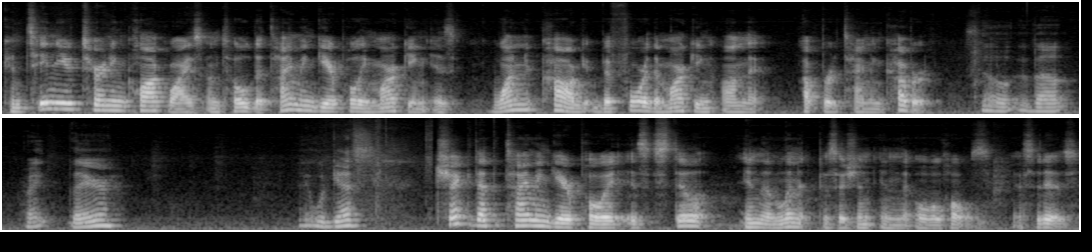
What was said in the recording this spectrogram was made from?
Continue turning clockwise until the timing gear pulley marking is one cog before the marking on the upper timing cover. So about right there, I would guess. Check that the timing gear pulley is still in the limit position in the oval holes. Yes, it is.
